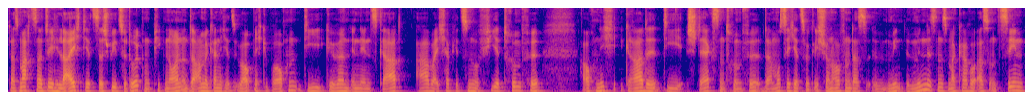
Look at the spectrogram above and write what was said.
Das macht es natürlich leicht, jetzt das Spiel zu drücken. Pik 9 und Dame kann ich jetzt überhaupt nicht gebrauchen, die gehören in den Skat, aber ich habe jetzt nur vier Trümpfe, auch nicht gerade die stärksten Trümpfe. Da muss ich jetzt wirklich schon hoffen, dass min mindestens mal Karo Ass und 10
